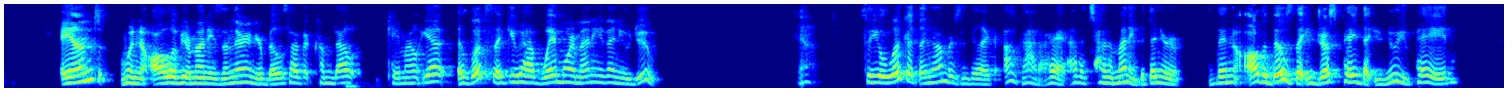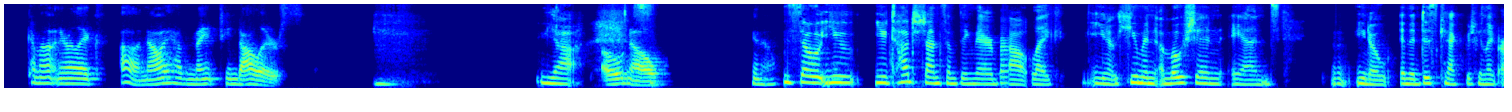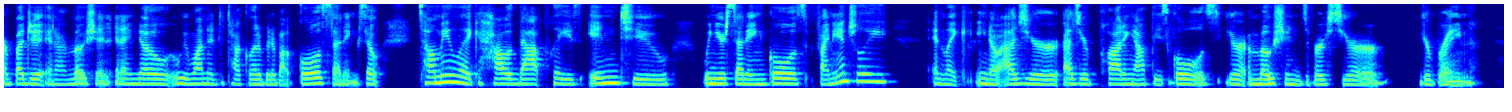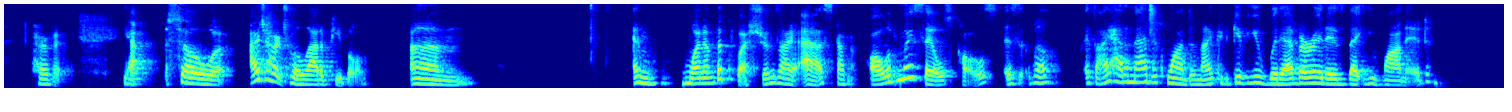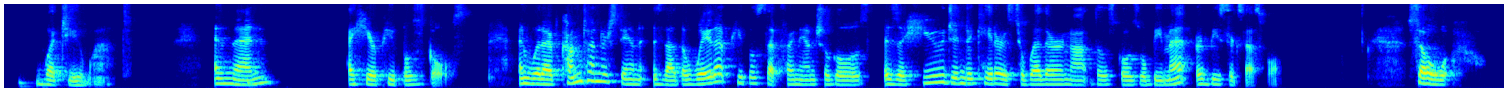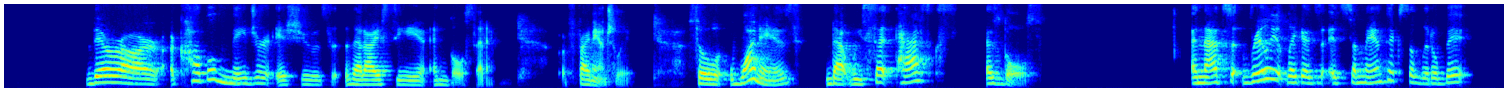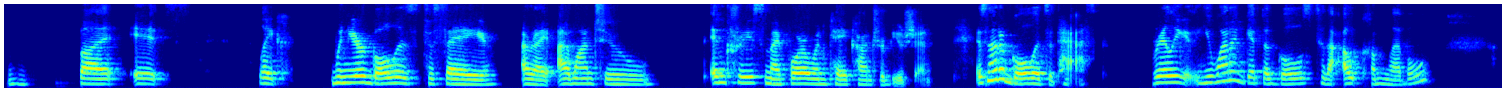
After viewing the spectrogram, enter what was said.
and when all of your money's in there and your bills haven't come out came out yet, it looks like you have way more money than you do. Yeah. So you'll look at the numbers and be like, oh God, all right, I have a ton of money. But then you're then all the bills that you just paid that you knew you paid come out and you're like, oh, now I have $19. Yeah. Oh no. You know. So you you touched on something there about like, you know, human emotion and you know, in the disconnect between like our budget and our emotion. And I know we wanted to talk a little bit about goal setting. So tell me like how that plays into when you're setting goals financially and like you know as you're as you're plotting out these goals your emotions versus your your brain perfect yeah so i talk to a lot of people um and one of the questions i ask on all of my sales calls is well if i had a magic wand and i could give you whatever it is that you wanted what do you want and then i hear people's goals and what I've come to understand is that the way that people set financial goals is a huge indicator as to whether or not those goals will be met or be successful. So, there are a couple major issues that I see in goal setting financially. So, one is that we set tasks as goals. And that's really like it's, it's semantics a little bit, but it's like when your goal is to say, all right, I want to increase my 401k contribution. It's not a goal, it's a task. Really, you want to get the goals to the outcome level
